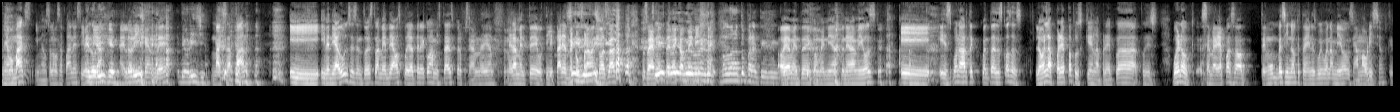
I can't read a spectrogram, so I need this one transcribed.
Me llamo Max y me gustan los mazapanes. Y El vendía origen. El origen de de origen. Maxapán. Y, y vendía dulces. Entonces también, digamos, podría tener como amistades, pero pues eran meramente utilitarias. Me Sí, compraban sí. cosas. Pues Sí, obviamente te me amigo, convenía. Más barato para ti. sí. Obviamente me convenía tener amigos. Y es bueno darte cuenta de esas cosas. Luego en la prepa, pues que en la prepa, pues, bueno, se me había pasado. Tengo un vecino que también es muy buen amigo, se llama Mauricio, que,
